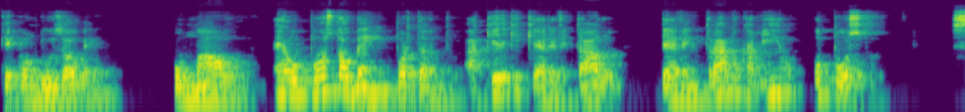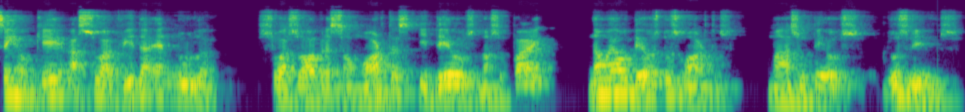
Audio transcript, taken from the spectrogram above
que conduz ao bem. O mal é oposto ao bem, portanto, aquele que quer evitá-lo deve entrar no caminho oposto, sem o que a sua vida é nula, suas obras são mortas e Deus, nosso Pai, não é o Deus dos mortos, mas o Deus dos vivos.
